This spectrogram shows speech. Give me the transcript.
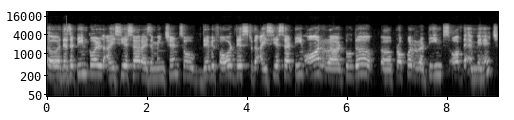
uh, there's a team called ICSR, as I mentioned. So they will forward this to the ICSR team or uh, to the uh, proper uh, teams of the MAH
